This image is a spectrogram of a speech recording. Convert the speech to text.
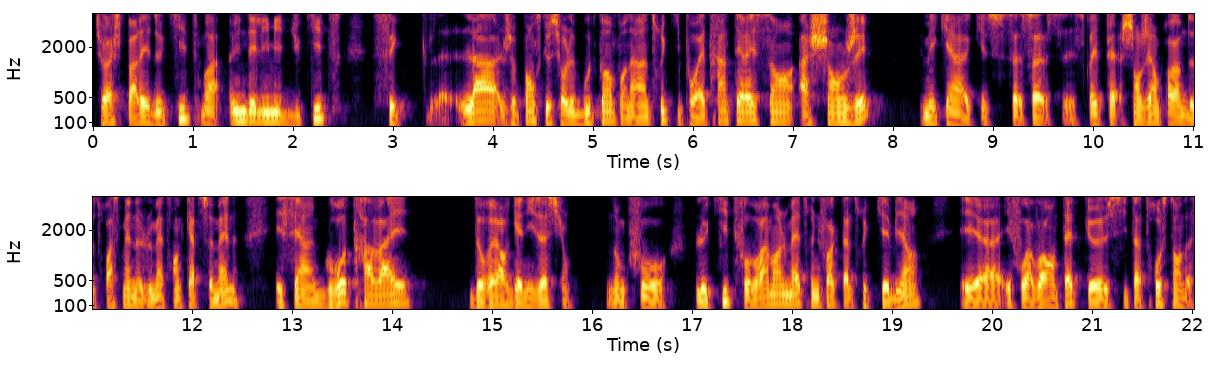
tu vois je parlais de kit, moi une des limites du kit, c'est là je pense que sur le bootcamp on a un truc qui pourrait être intéressant à changer mais qui, a, qui ça, ça, serait faire changer un programme de trois semaines, le mettre en quatre semaines, et c'est un gros travail de réorganisation. Donc faut le kit, faut vraiment le mettre une fois que tu as le truc qui est bien. Et euh, il faut avoir en tête que si tu as trop standard,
